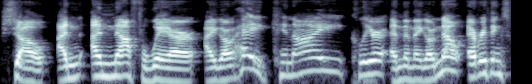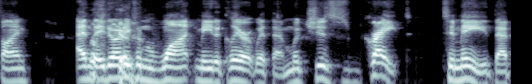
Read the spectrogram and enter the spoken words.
So en- enough where I go, hey, can I clear? And then they go, no, everything's fine. And they don't even want me to clear it with them, which is great to me that,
